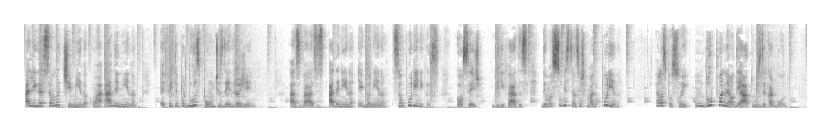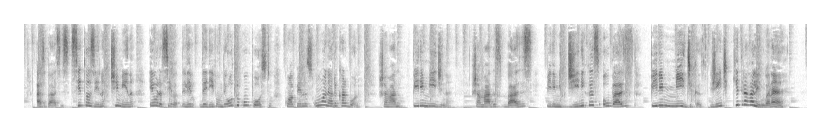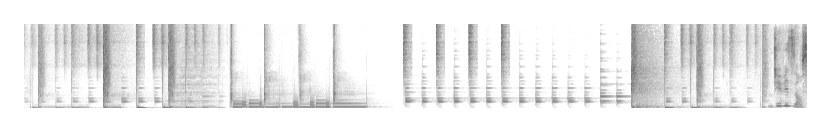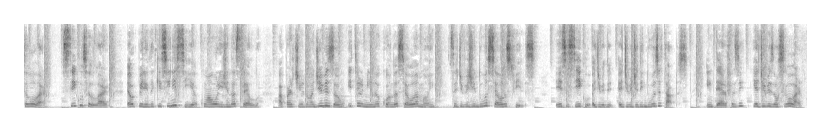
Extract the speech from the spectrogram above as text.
A ligação da timina com a adenina é feita por duas pontes de hidrogênio. As bases adenina e guanina são purínicas, ou seja, derivadas de uma substância chamada purina. Elas possuem um duplo anel de átomos de carbono. As bases citosina, timina e uracila derivam de outro composto com apenas um anel de carbono, chamado pirimidina, chamadas bases pirimidínicas ou bases pirimídicas. Gente, que trava-língua, né? Divisão celular. Ciclo celular é o período que se inicia com a origem da célula, a partir de uma divisão e termina quando a célula mãe se divide em duas células filhas. Esse ciclo é dividido, é dividido em duas etapas. intérfase e a divisão celular.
